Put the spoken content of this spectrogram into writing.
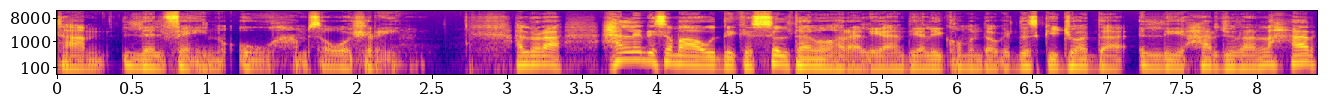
ta' l-2025. Allora, ħalli nisimaw dik is-silta l-oħra li għandi għalikom minn dawk id-diski ġodda li ħarġu dan l-aħħar,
